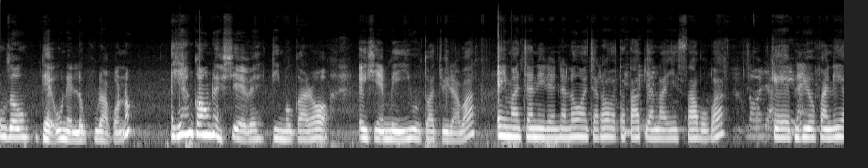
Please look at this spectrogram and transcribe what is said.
ဦးဆုံးဒဲဦးနဲ့လုတ်ဖူးတာပေါ့နော် အရန်ကောင်းတဲ့ရှယ်ပဲဒီမုတ်ကတော့အိမ်ရှင်အမေကြီးကိုသွားကြွေးတာပါအိမ်မှာကြံနေတဲ့နှလုံးကကြတော့တသားပြန်လာရင်စားဖို့ပါကဲဗီဒီယိုဖိုင်လေးက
